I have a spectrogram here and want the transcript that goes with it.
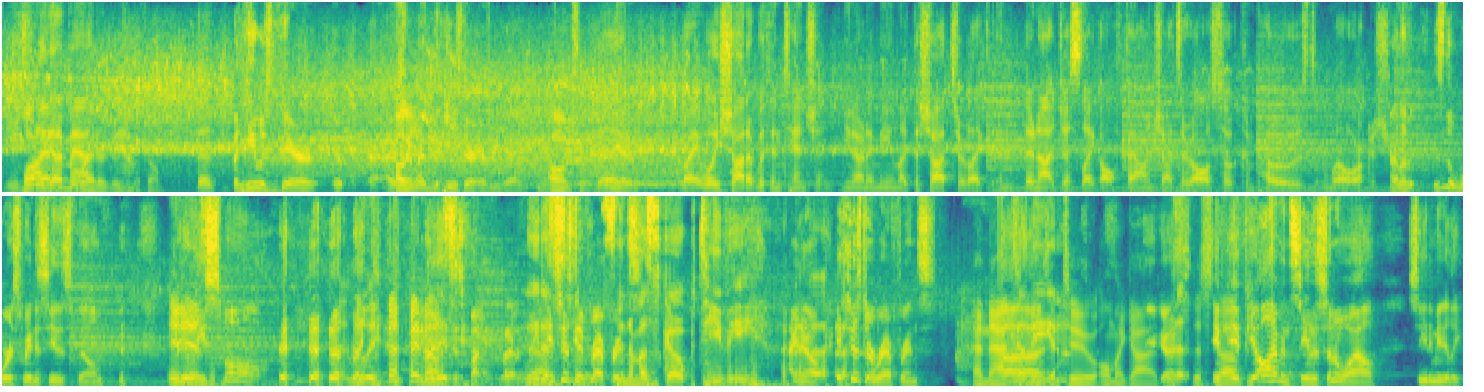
He's Well, really I got a think there were map. editors in the film. The, But he was there. Uh, I, I Oh, I yeah. read that he was there every day. you know, Oh, I'm sure. the. Right. Well, he shot it with intention. You know what I mean? Like the shots are like, and they're not just like all found shots. They're also composed and well orchestrated. I love it. This is the worst way to see this film. It really is. small. Really? I know. It's just funny. Whatever. We need It's just a cin- reference. CinemaScope TV. I know. It's just a reference. And that's Uh, season the, two. Oh my god. Guys, This, this if, if y'all haven't seen this in a while, see it immediately.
